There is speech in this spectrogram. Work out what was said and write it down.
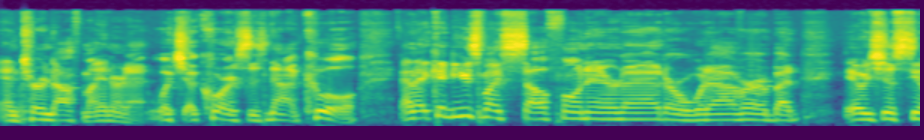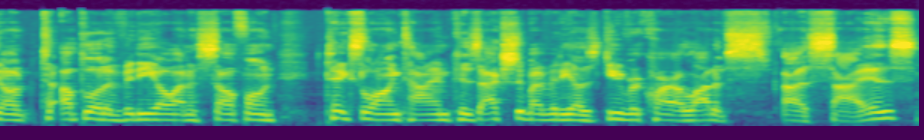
and turned off my internet, which of course is not cool. And I could use my cell phone internet or whatever, but it was just, you know, to upload a video on a cell phone takes a long time because actually my videos do require a lot of uh, size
